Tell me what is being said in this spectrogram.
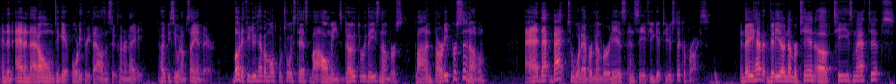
and then adding that on to get 43,680. I hope you see what I'm saying there. But if you do have a multiple choice test, by all means, go through these numbers, find 30% of them, add that back to whatever number it is, and see if you get to your sticker price. And there you have it, video number 10 of TEAS Math Tips.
